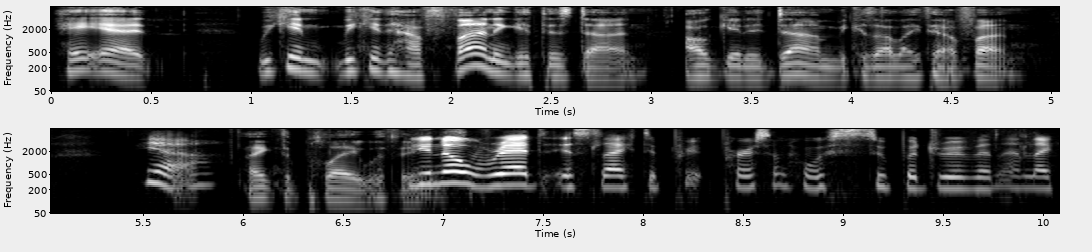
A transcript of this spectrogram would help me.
hey Ed, we can we can have fun and get this done, I'll get it done because I like to have fun. Yeah. I like to play with things. You know, red is like the pr- person who is super driven and like,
